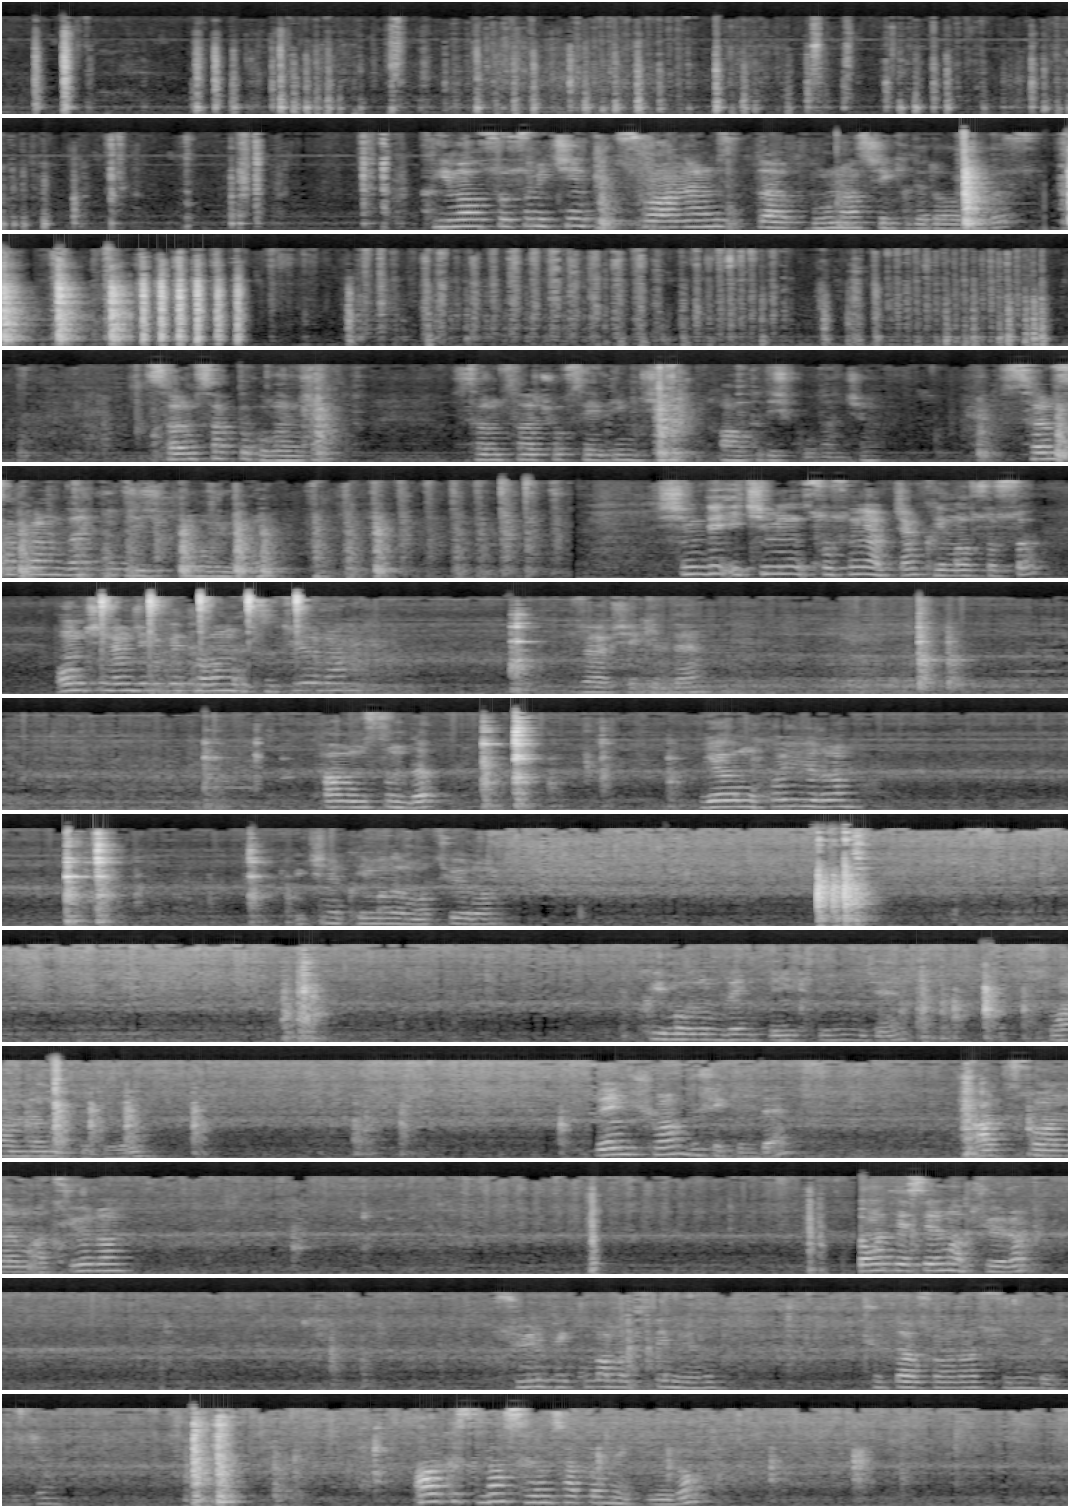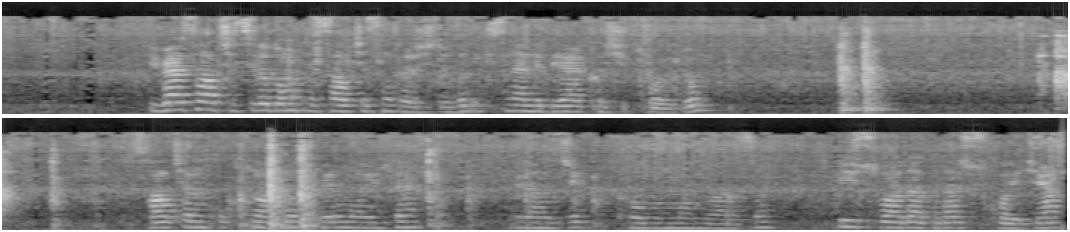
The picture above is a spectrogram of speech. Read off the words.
Kıymalı sosum için soğanlarımızı da burnaz şekilde doğruyoruz. Sarımsak da kullanacağım. Sarımsağı çok sevdiğim için 6 diş kullanacağım. Sarımsaklarımı da incecik doğruyorum. Şimdi içimin sosunu yapacağım. Kıymalı sosu. Onun için öncelikle tavamı ısıtıyorum. Güzel bir şekilde. Tavam ısındı. Yağımı koyuyorum. İçine kıymalarımı atıyorum. Kıymalarım renk değiştirince soğanlarımı atıyorum. Renk şu an bu şekilde. Artık soğanlarımı atıyorum. Domateslerimi atıyorum. Suyunu pek kullanmak istemiyorum. Çünkü daha sonradan suyunu da ekleyeceğim. Arkasından sarımsaklarını ekliyorum. Biber salçasıyla domates salçasını karıştırdım. İkisinden de birer kaşık koydum. Salçanın kokusunu almak istiyorum. O yüzden birazcık kavurmam lazım. Bir su bardağı kadar su koyacağım.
